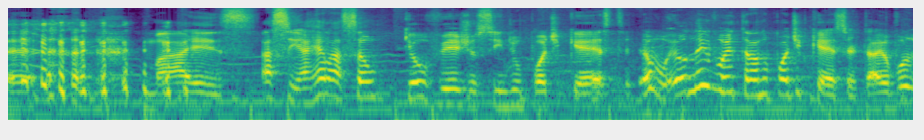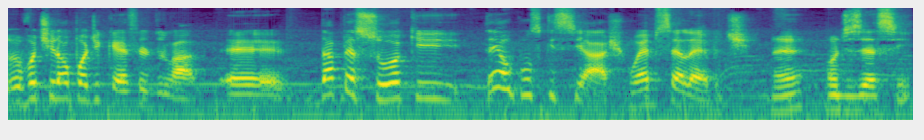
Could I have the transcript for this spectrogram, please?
É, mas, assim, a relação que eu vejo, assim, de um podcaster... Eu, eu nem vou entrar no podcaster, tá? Eu vou, eu vou tirar o podcaster de lado. É, da pessoa que tem alguns que se acham web celebrity, né? Vamos dizer assim.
